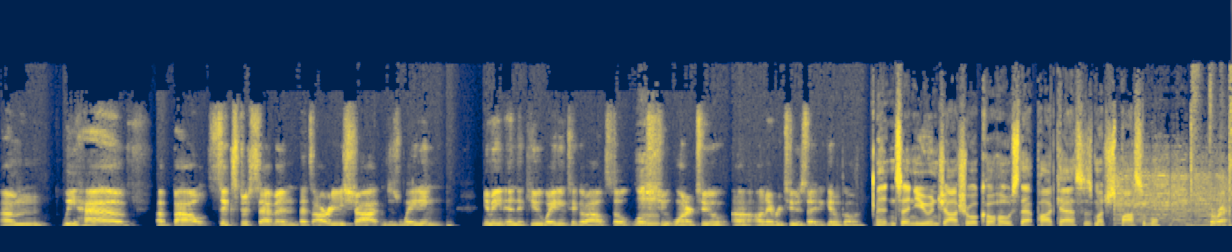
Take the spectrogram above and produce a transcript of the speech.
Um, we have about six or seven that's already shot and just waiting you mean in the queue waiting to go out. So we'll mm-hmm. shoot one or two uh, on every Tuesday to get them going. And then you and Joshua co-host that podcast as much as possible. Correct.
